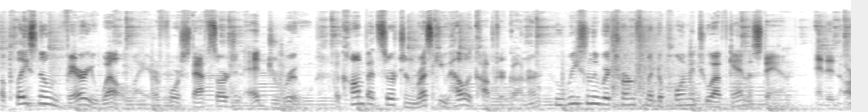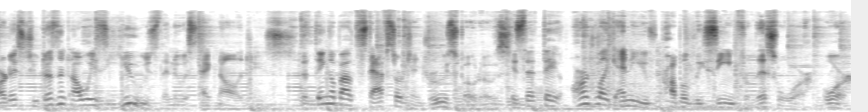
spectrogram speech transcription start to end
a place known very well by Air Force Staff Sergeant Ed Drew, a combat search and rescue helicopter gunner who recently returned from a deployment to Afghanistan, and an artist who doesn't always use the newest technologies. The thing about Staff Sergeant Drew's photos is that they aren't like any you've probably seen from this war, or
